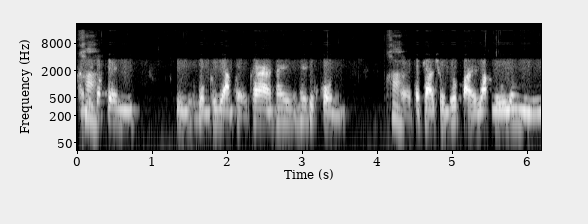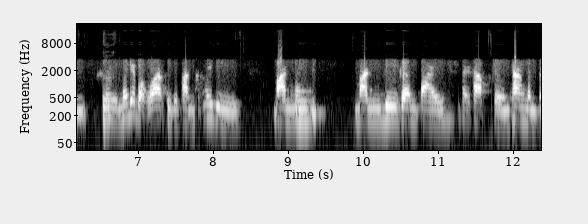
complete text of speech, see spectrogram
อันนี้ค่ะก็เป็นสิ่งที่ผมพยายามเผยแพร่ให้ให้ทุกคนค่ะเอ่อประชาชนทั่วไปรับรู้เรื่องนี้ คือไม่ได้บอกว่าผลิตภัณฑ์เขาไม่ดีมันมันดีเกินไปนะครับจนกระทั่งมันไป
